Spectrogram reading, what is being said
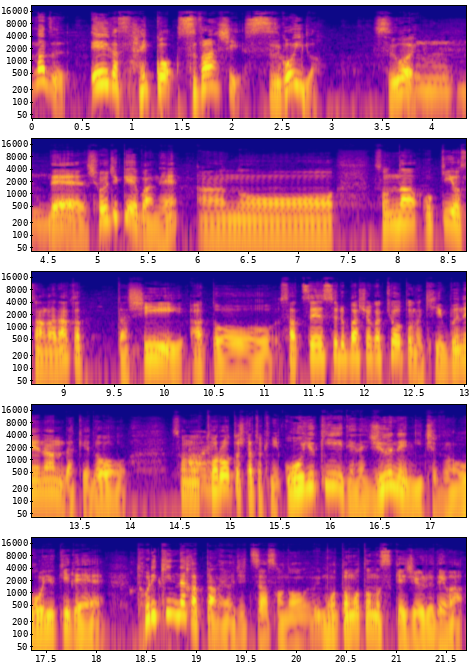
まず、映画最高。素晴らしい。すごいよ。すごい。うんで正直言えばねあのーそんな大きい予算がなかったしあと撮影する場所が京都の貴船なんだけどそのはい撮ろうとした時に大雪でね10年に一度の大雪で取りきんなかったのよ実はその元々のスケジュールでは。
